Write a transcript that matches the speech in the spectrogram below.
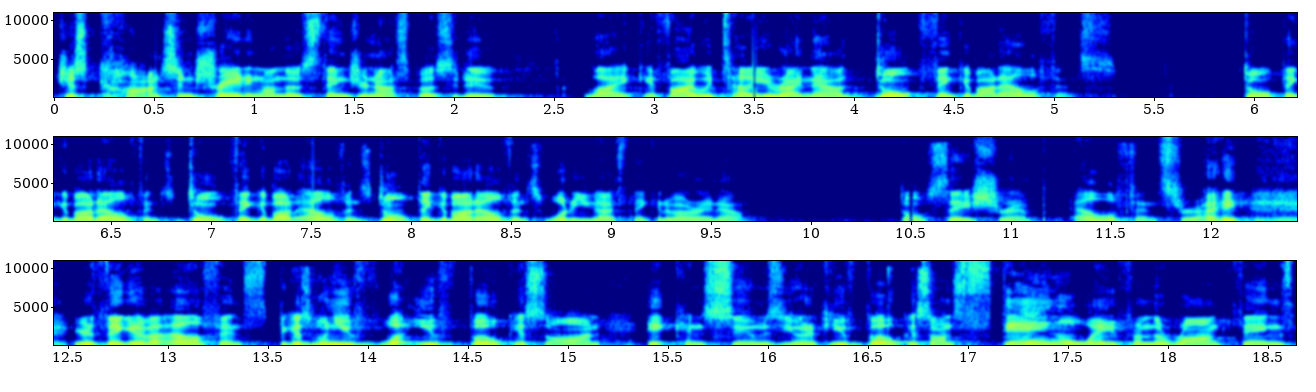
just concentrating on those things you're not supposed to do. Like if I would tell you right now, don't think about elephants. Don't think about elephants. Don't think about elephants. Don't think about elephants. What are you guys thinking about right now? Don't say shrimp. Elephants, right? You're thinking about elephants because when you what you focus on, it consumes you. And if you focus on staying away from the wrong things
